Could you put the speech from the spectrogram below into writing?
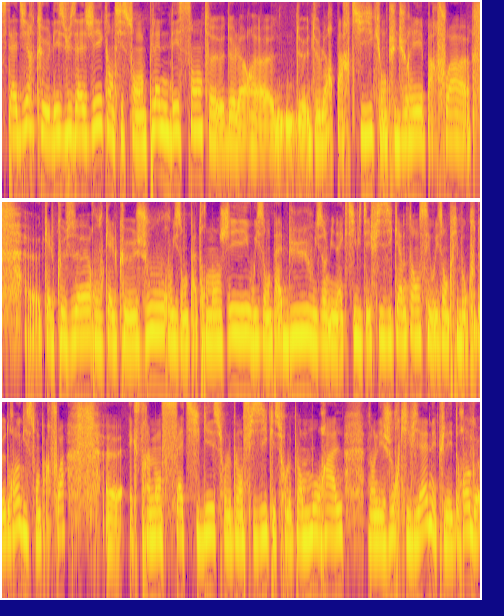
C'est-à-dire que les usagers, quand ils sont en pleine descente de leur, euh, de, partie, qui ont pu durer parfois euh, quelques heures ou quelques jours, où ils n'ont pas trop mangé, où ils n'ont pas bu, où ils ont une activité physique intense et où ils ont pris beaucoup de drogue, ils sont parfois euh, extrêmement fatigués sur le plan physique et sur le plan moral dans les jours qui viennent. Et puis les drogues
